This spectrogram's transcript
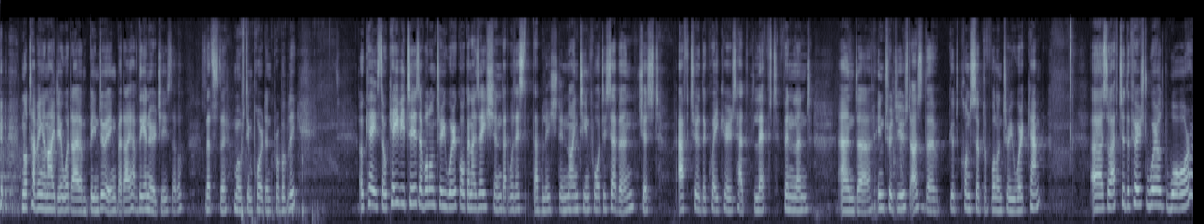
not having an idea what I have been doing, but I have the energy, so that's the most important, probably. Okay, so KVT is a voluntary work organization that was established in 1947, just after the Quakers had left Finland and uh, introduced us the good concept of voluntary work camp. Uh, so after the First World War,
